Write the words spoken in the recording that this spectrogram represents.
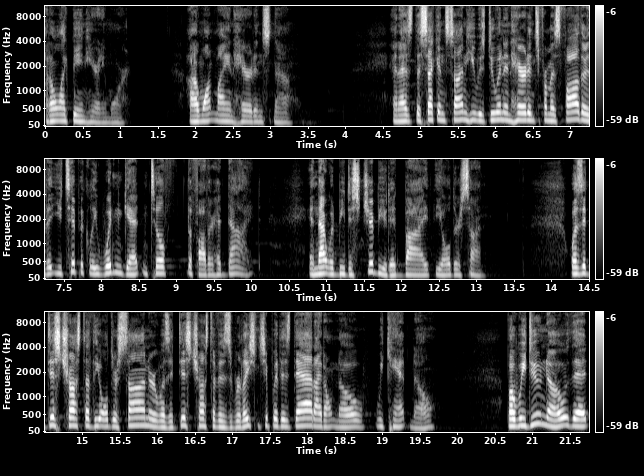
I don't like being here anymore. I want my inheritance now. And as the second son, he was doing inheritance from his father that you typically wouldn't get until the father had died. And that would be distributed by the older son. Was it distrust of the older son or was it distrust of his relationship with his dad? I don't know. We can't know. But we do know that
